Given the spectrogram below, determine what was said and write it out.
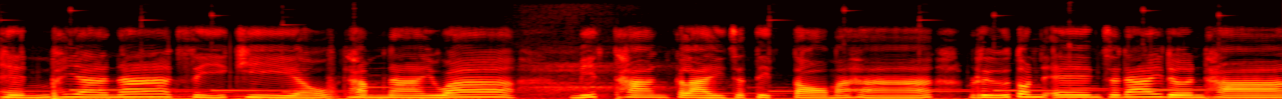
เห็นพญานาคสีเขียวทำนายว่า มิตรทางไกลจะติดต่อมาหา หรือตนเองจะได้เดินทาง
